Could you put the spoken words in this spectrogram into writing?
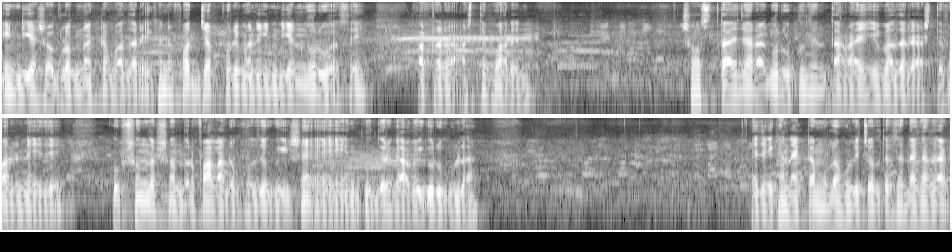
ইন্ডিয়া সংলগ্ন একটা বাজার। এখানে পর্যাপ্ত পরিমাণে ইন্ডিয়ান গরু আছে। আপনারা আসতে পারেন। সস্তায় যারা গরু খুঁজেন, তারাই এই বাজারে আসতে পারেন। এই যে খুব সুন্দর সুন্দর পালার উপযোগী দুধের গাভী গরুগুলা। এই যে এখানে একটা মূলামুলি চলতেছে, দেখা যাক,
